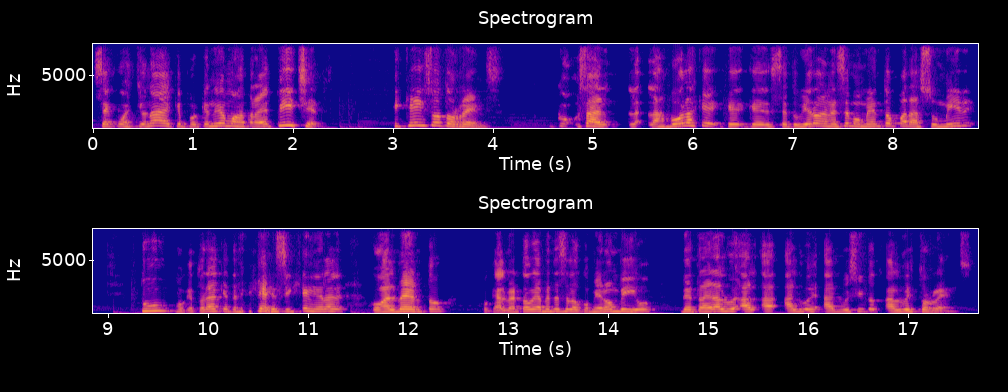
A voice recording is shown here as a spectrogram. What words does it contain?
se cuestionaba de que por qué no íbamos a traer pitchers. ¿Y qué hizo Torrens? O sea, las bolas que, que, que, se tuvieron en ese momento para asumir tú, porque tú eras el que tenías que decir quién era con Alberto, porque Alberto obviamente se lo comieron vivo, de traer a, a, a, a Luisito, a Luis Torrens.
